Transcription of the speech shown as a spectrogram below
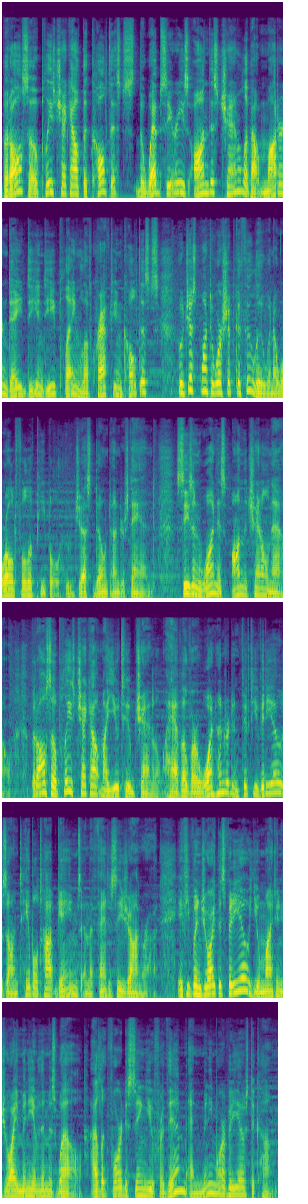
But also, please check out The Cultists, the web series on this channel about modern-day D&D playing Lovecraftian cultists who just want to worship Cthulhu in a world full of people who just don't understand. Season 1 is on the channel now. But also, please check out my YouTube channel. I have over 150 videos on tabletop games and the fantasy genre. If you've enjoyed this video, you might enjoy many of them as well. I look forward to seeing you for them and many more videos to come.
